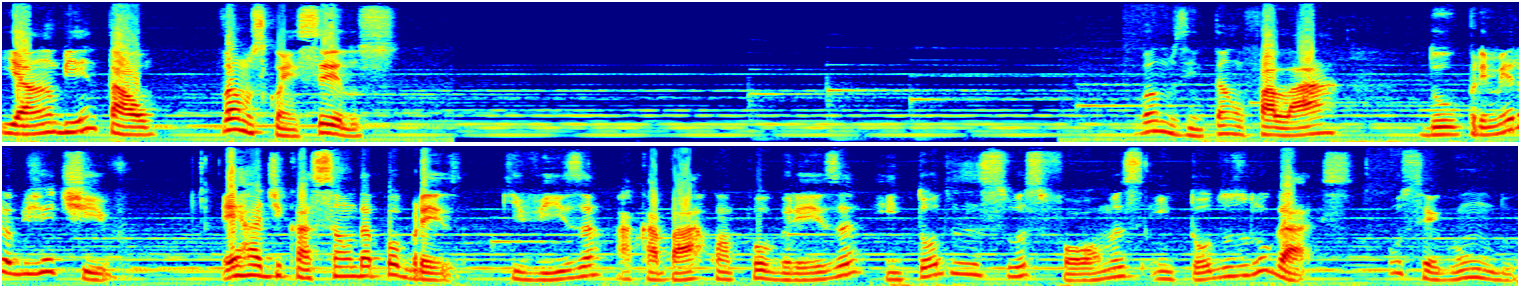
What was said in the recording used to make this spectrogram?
e a ambiental. Vamos conhecê-los? Vamos então falar do primeiro objetivo: erradicação da pobreza que visa acabar com a pobreza em todas as suas formas, em todos os lugares. O segundo,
